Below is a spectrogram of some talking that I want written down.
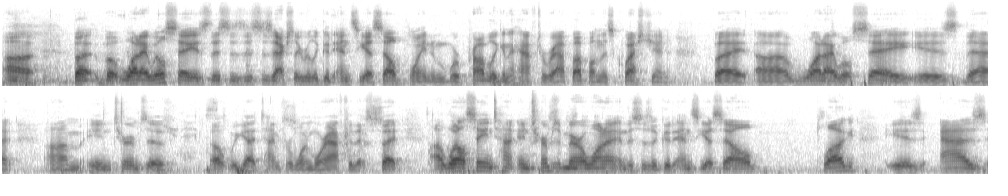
Uh, But, but what I will say is this is, this is actually a really good NCSL point, and we're probably going to have to wrap up on this question. But uh, what I will say is that um, in terms of, oh, we got time for one more after this. But uh, what I'll say in, in terms of marijuana, and this is a good NCSL plug is as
